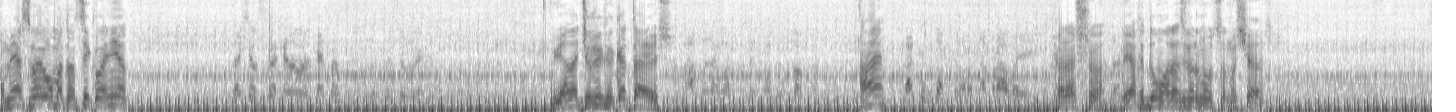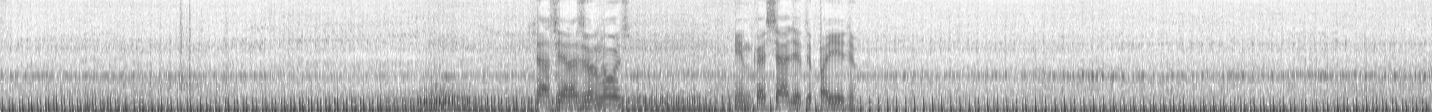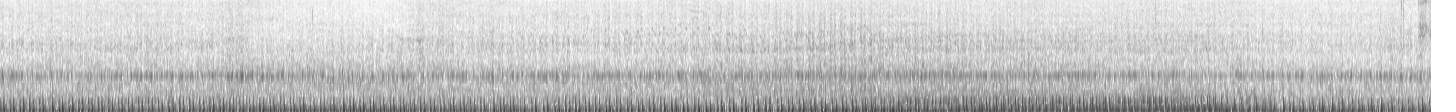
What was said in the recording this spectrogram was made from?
У меня своего мотоцикла нет. Зачем она может кататься по чужих? Я на чужих и катаюсь. А вот вокруг дома. А? Вокруг дома вот направо и... Хорошо. Я думал развернуться, ну сейчас. Сейчас я развернусь. Инка сядет и поедем.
